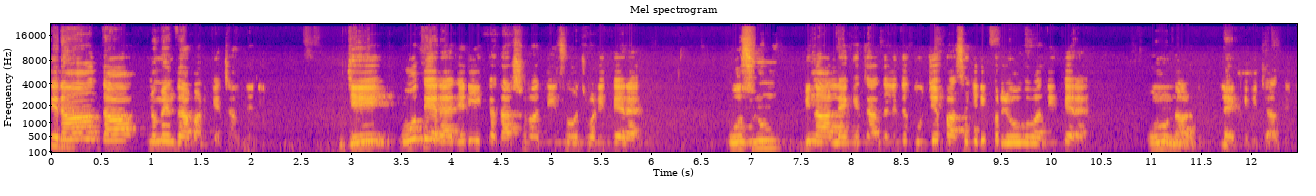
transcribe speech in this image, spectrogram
ਧਿਰਾਂ ਦਾ ਨੁਮਾਇੰਦਾ ਬਣ ਕੇ ਚੱਲਦੇ ਨੇ। ਜੇ ਉਹ ਧਿਰ ਹੈ ਜਿਹੜੀ ਇੱਕ ਆਦਰਸ਼ਵਾਦੀ ਸੋਚ ਵਾਲੀ ਧਿਰ ਹੈ ਉਸ ਨੂੰ ਵੀ ਨਾਲ ਲੈ ਕੇ ਚੱਲਦੇ ਨੇ ਤੇ ਦੂਜੇ ਪਾਸੇ ਜਿਹੜੀ ਪ੍ਰਯੋਗਵਾਦੀ ਧਿਰ ਹੈ, ਉਹਨੂੰ ਨਾਲ ਲੈ ਕੇ ਵੀ ਚੱਲਦੇ ਨੇ।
